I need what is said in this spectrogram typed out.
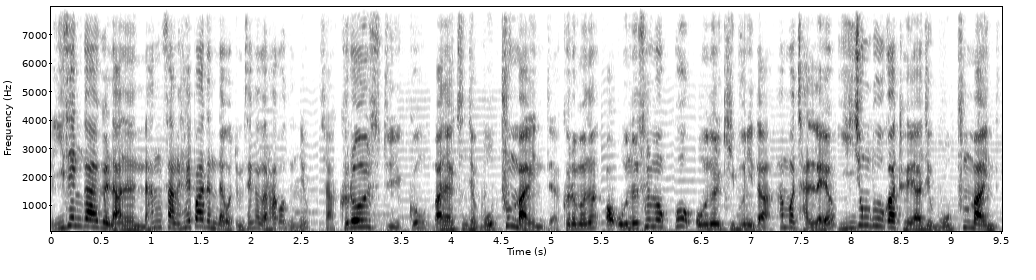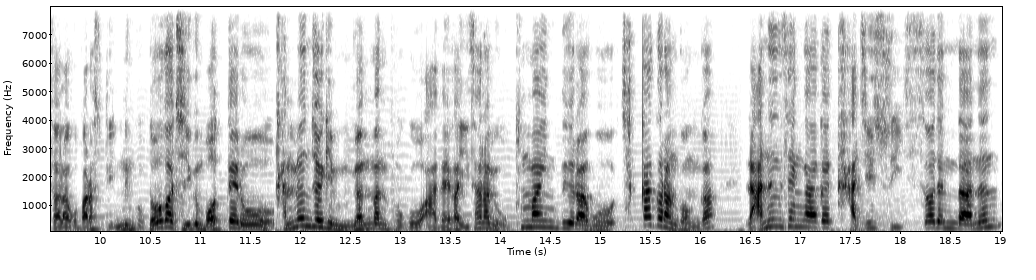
이 생각을 나는 항상 해봐야 된다고 좀 생각을 하거든요. 자, 그럴 수도 있고, 만약 진짜 뭐 오픈 마인드야. 그러면은, 어, 오늘 술 먹고 오늘 기분이다. 한번 잘래요? 이 정도가 돼야지 뭐 오픈 마인드다라고 말할 수도 있는 거고. 너가 지금 멋대로 단면적인 면만 보고, 아, 내가 이 사람이 오픈 마인드라고 착각을 한 건가? 라는 생각을 가질 수 있어야 된다는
